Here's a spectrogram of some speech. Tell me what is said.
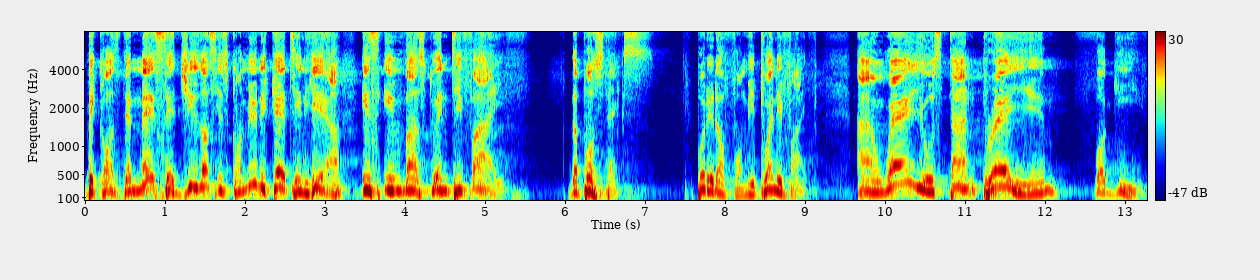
Because the message Jesus is communicating here is in verse 25. The post-text. Put it up for me, 25. And when you stand praying, forgive.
